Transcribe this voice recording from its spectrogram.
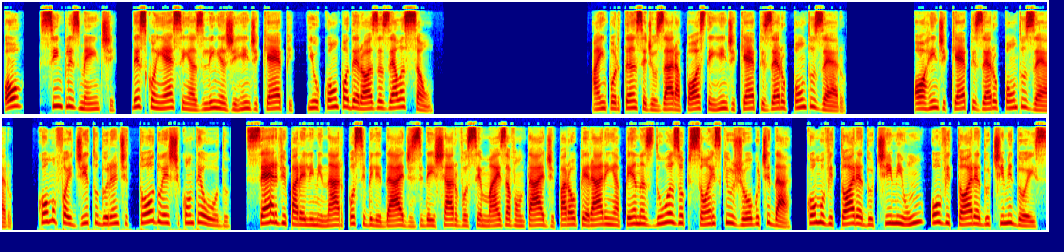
Ou, simplesmente, desconhecem as linhas de handicap e o quão poderosas elas são. A importância de usar aposta em handicap 0.0. O handicap 0.0 como foi dito durante todo este conteúdo, serve para eliminar possibilidades e deixar você mais à vontade para operar em apenas duas opções que o jogo te dá, como vitória do time 1 ou vitória do time 2.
